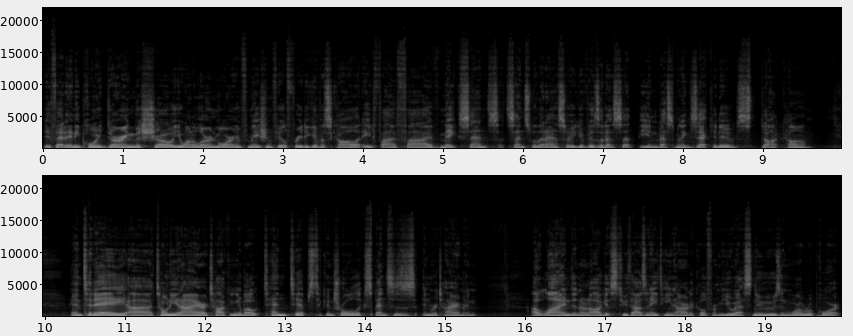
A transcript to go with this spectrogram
If at any point during the show you want to learn more information, feel free to give us a call at 855 Make Sense, that's sense with an S, or you can visit us at theinvestmentexecutives.com. And today, uh, Tony and I are talking about 10 tips to control expenses in retirement, outlined in an August 2018 article from US News and World Report.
